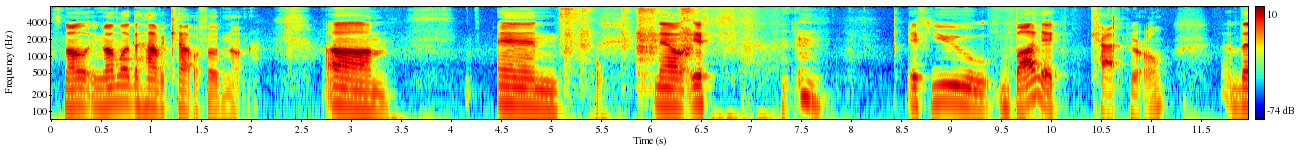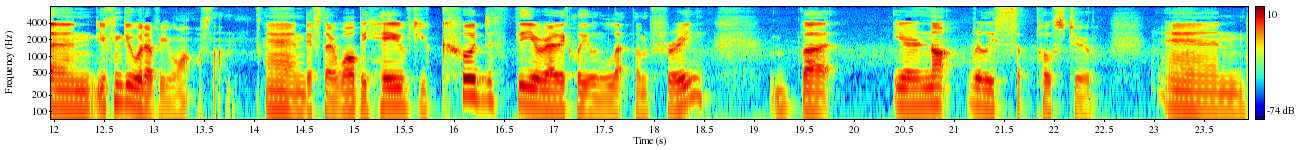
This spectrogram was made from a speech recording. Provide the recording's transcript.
It's not you're not allowed to have a cat without an owner. Um, and now if if you buy a cat girl, then you can do whatever you want with them. And if they're well behaved, you could theoretically let them free, but you're not really supposed to. And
